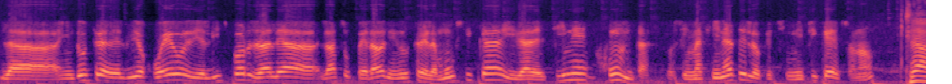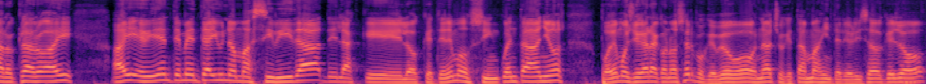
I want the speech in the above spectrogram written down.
la industria del videojuego y del eSport ya le ha, lo ha superado la industria de la música y la del cine juntas. O sea, imagínate lo que significa eso, ¿no? Claro, claro, hay, hay evidentemente hay una masividad de las que los que tenemos 50 años podemos llegar a conocer, porque veo vos, Nacho, que estás más interiorizado que yo,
